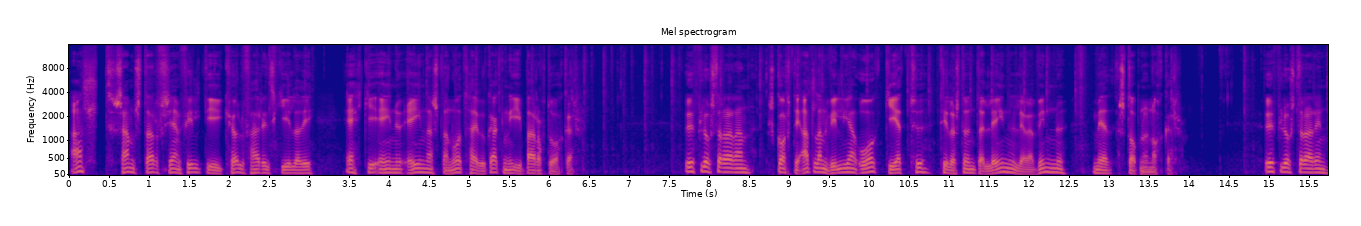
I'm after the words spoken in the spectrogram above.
Allt samstarf sem fyldi í kjölfarið skilaði ekki einu einasta nóthæfu gagni í baróttu okkar. Uppljóstraran skorti allan vilja og getu til að stunda leinilega vinnu með stopnun okkar. Uppljóstrarinn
